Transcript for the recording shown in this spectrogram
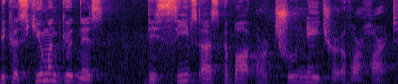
because human goodness deceives us about our true nature of our heart.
